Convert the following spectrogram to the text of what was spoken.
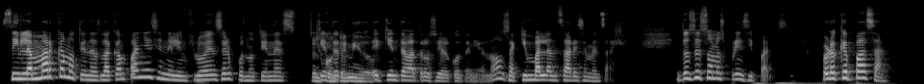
Sin la marca no tienes la campaña y sin el influencer pues no tienes el quién, contenido. Te, quién te va a traducir el contenido, ¿no? O sea, quién va a lanzar ese mensaje. Entonces son los principales. Pero ¿qué pasa?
